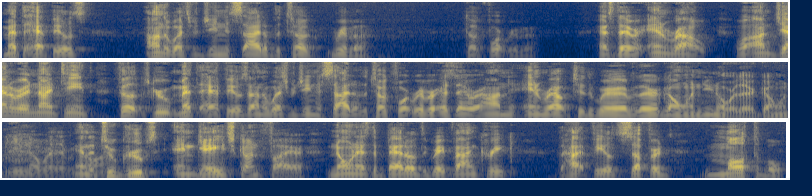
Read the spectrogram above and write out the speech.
met the Hatfields on the West Virginia side of the Tug River, Tug Fork River, as they were en route. Well, on January 19th, Phillips group met the Hatfields on the West Virginia side of the Tug Fork River as they were on en route to the, wherever they're going. You know where they're going. You know where they were And the two groups engaged gunfire, known as the Battle of the Grapevine Creek. The Hatfields suffered multiple,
